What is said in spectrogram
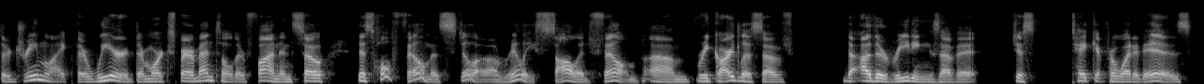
they're dreamlike, they're weird, they're more experimental, they're fun. And so this whole film is still a really solid film, um, regardless of the other readings of it. Just take it for what it is.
